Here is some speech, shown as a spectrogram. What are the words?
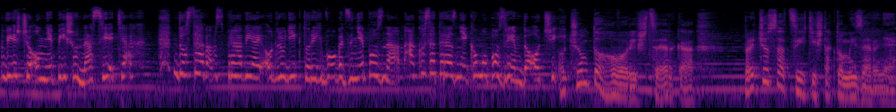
Vieš, čo o mne píšu na sieťach? Dostávam správy aj od ľudí, ktorých vôbec nepoznám. Ako sa teraz niekomu pozriem do očí? O čom to hovoríš, cerka? Prečo sa cítiš takto mizerne?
